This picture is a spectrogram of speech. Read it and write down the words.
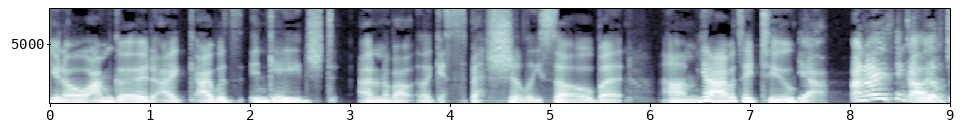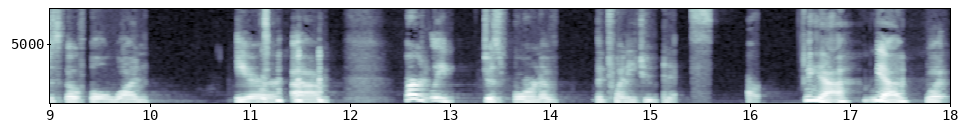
you know I'm good. I I was engaged. I don't know about like especially so, but um, yeah, I would say two. Yeah. And I think I'll just go full one here. Um, partly just born of the 22 minutes. Yeah, yeah. What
